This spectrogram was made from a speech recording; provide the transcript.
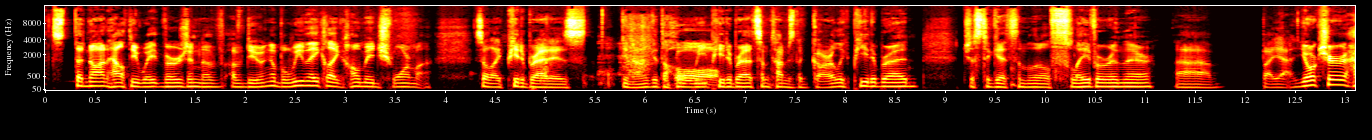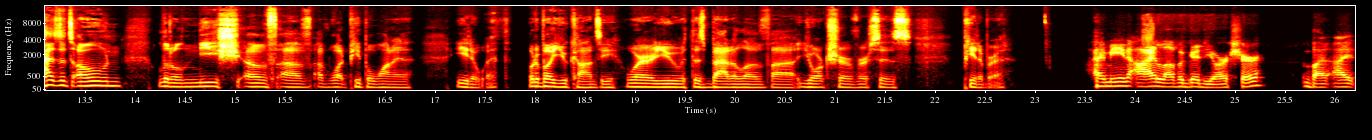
it's the non-healthy weight version of of doing it, but we make like homemade shawarma. So like pita bread is, you know, get the whole Oh. wheat pita bread, sometimes the garlic pita bread, just to get some little flavor in there. Uh, but yeah, Yorkshire has its own little niche of of of what people want to eat it with. What about you, Consie? Where are you with this battle of uh, Yorkshire versus pita bread? I mean, I love a good Yorkshire, but I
